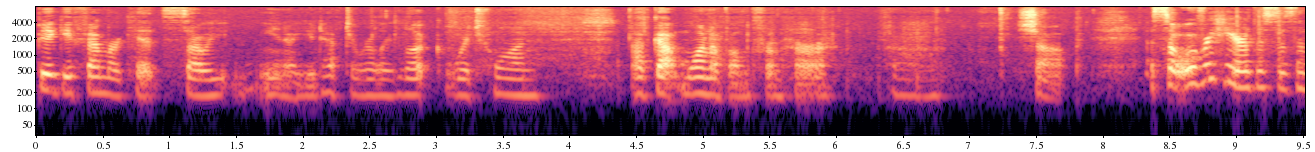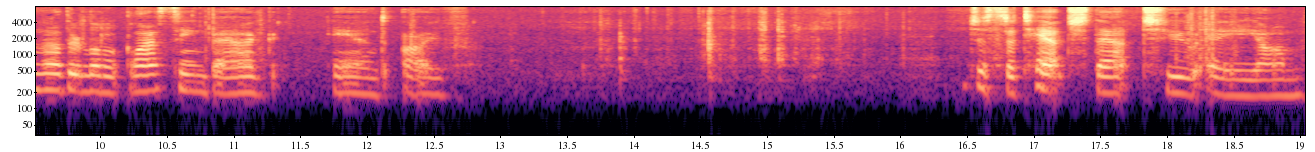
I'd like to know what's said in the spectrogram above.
big ephemera kits, so you know you'd have to really look which one. I've got one of them from her um, shop. So over here, this is another little glassine bag, and I've just attached that to a um,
